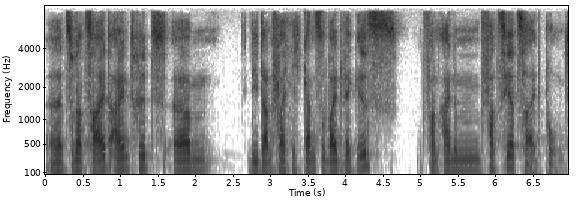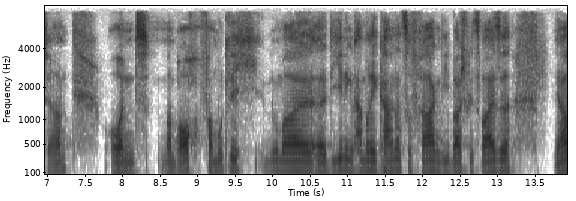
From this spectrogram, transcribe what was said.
äh, zu einer Zeit eintritt, ähm, die dann vielleicht nicht ganz so weit weg ist von einem Verzehrzeitpunkt. Ja. Und man braucht vermutlich nur mal äh, diejenigen Amerikaner zu fragen, die beispielsweise ja,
